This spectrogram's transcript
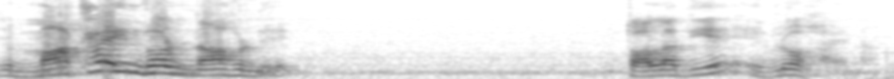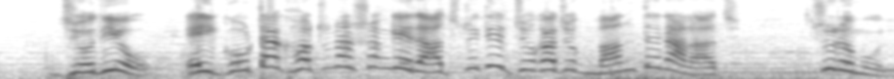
যে মাথা ইনভলভ না হলে তলা দিয়ে এগুলো হয় না। যদিও এই গোটা ঘটনার সঙ্গে রাজনীতির যোগাযোগ মানতে নারাজ তৃণমূল।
